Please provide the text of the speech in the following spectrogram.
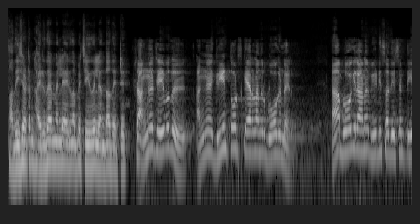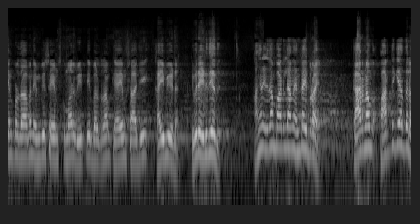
സതീശ് ചേട്ടൻ ഹരിത എം എൽ എ ആയിരുന്നപ്പോ ചെയ്തതിൽ എന്താ തെറ്റ്? പക്ഷെ അങ്ങ് ചെയ്തത് അങ്ങ് ഗ്രീൻ തോട്ട്സ് കേരള എന്നൊരു ബ്ലോഗ് ഉണ്ടായിരുന്നു. ആ ബ്ലോഗിലാണ് V D Satheesan T N Prathapan M V Shreyams Kumar V T Balram K M Shaji Hibi Eden ഇവരെഴുതിയത് അങ്ങനെ എഴുതാൻ പാടില്ല എന്ന് എന്റെ അഭിപ്രായം. കാരണം പാർട്ടിക്കകത്തല്ല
